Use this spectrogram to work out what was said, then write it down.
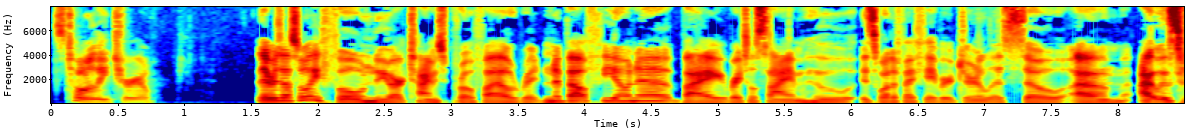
It's totally true. There was also a full New York Times profile written about Fiona by Rachel Syme, who is one of my favorite journalists. So um, I was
